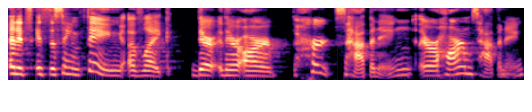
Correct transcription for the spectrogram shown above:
And it's it's the same thing of like there there are hurts happening there are harms happening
